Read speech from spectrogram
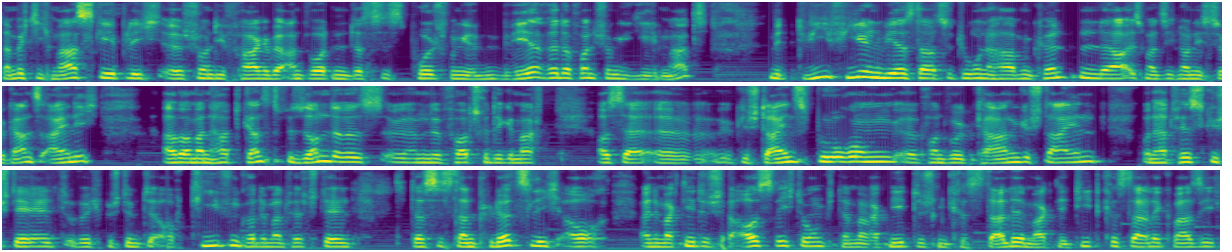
Da möchte ich maßgeblich äh, schon die Frage beantworten, dass es Polsprünge mehrere davon schon gegeben hat. Mit wie vielen wir es da zu tun haben könnten, da ist man sich noch nicht so ganz einig. Aber man hat ganz besonderes äh, Fortschritte gemacht aus der äh, Gesteinsbohrung äh, von Vulkangestein und hat festgestellt, durch bestimmte auch Tiefen konnte man feststellen, dass es dann plötzlich auch eine magnetische Ausrichtung der magnetischen Kristalle, Magnetitkristalle quasi,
